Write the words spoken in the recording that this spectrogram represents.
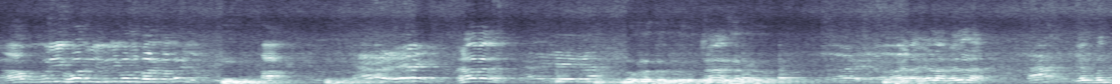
ಯಾವ ಊರಿಗೆ ಹೋದ್ರು ಇವರಿಗೊಂದು ಬರಗಲ್ಲ ಇಲ್ಲ ಹಾಗಾದ್ರು. ಹೇಳ ಹೇಳ ಏನು ಬಂದು.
